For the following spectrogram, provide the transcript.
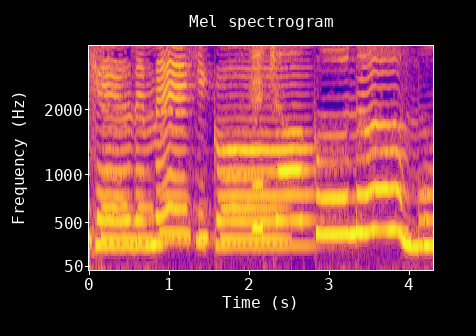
El gel de México. Hecho con amor.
